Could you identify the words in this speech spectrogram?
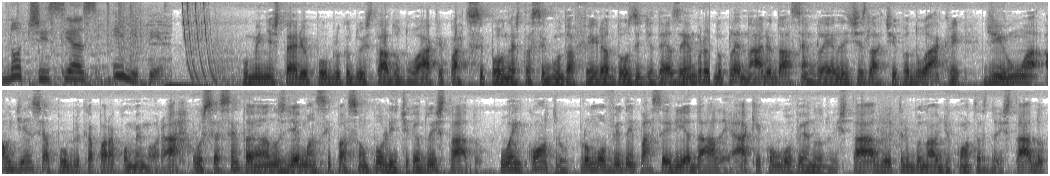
Notícias MP. O Ministério Público do Estado do Acre participou nesta segunda-feira, 12 de dezembro, no plenário da Assembleia Legislativa do Acre, de uma audiência pública para comemorar os 60 anos de emancipação política do Estado. O encontro, promovido em parceria da ALEAC com o Governo do Estado e Tribunal de Contas do Estado,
